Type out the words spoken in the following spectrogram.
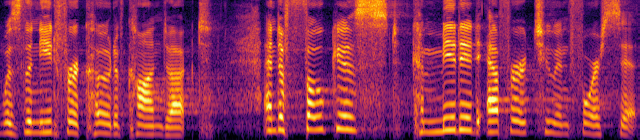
was the need for a code of conduct and a focused, committed effort to enforce it,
